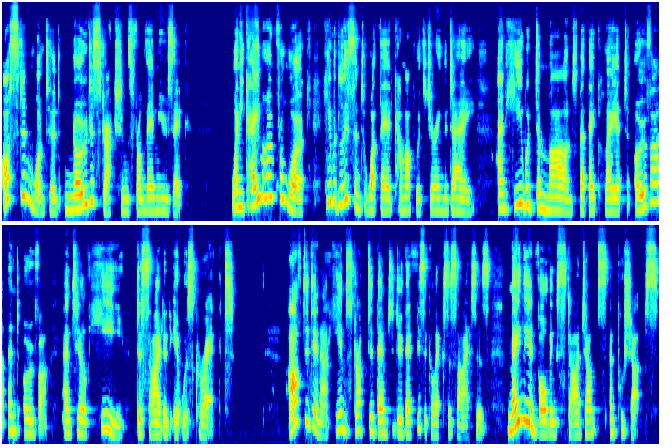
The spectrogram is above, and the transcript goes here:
Austin wanted no distractions from their music. When he came home from work, he would listen to what they had come up with during the day, and he would demand that they play it over and over until he decided it was correct. After dinner, he instructed them to do their physical exercises, mainly involving star jumps and push ups.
